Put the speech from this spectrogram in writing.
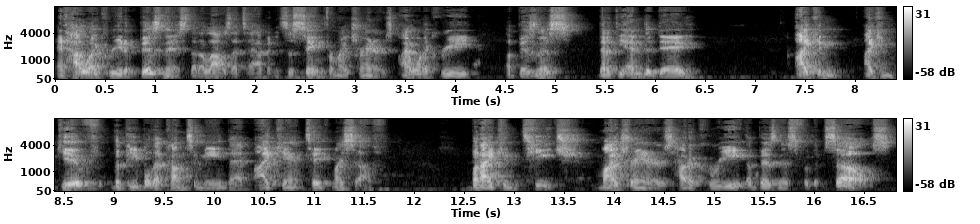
And how do I create a business that allows that to happen? It's the same for my trainers. I want to create a business that at the end of the day, I can I can give the people that come to me that I can't take myself, but I can teach my trainers how to create a business for themselves.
